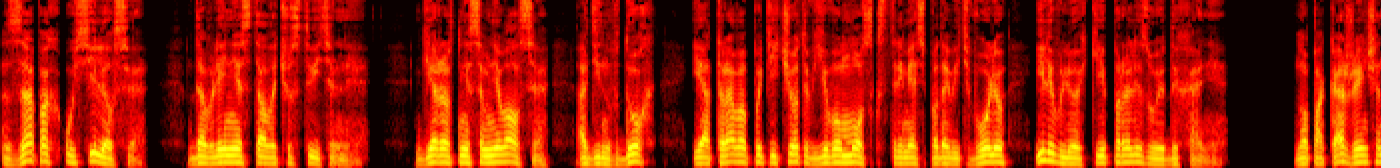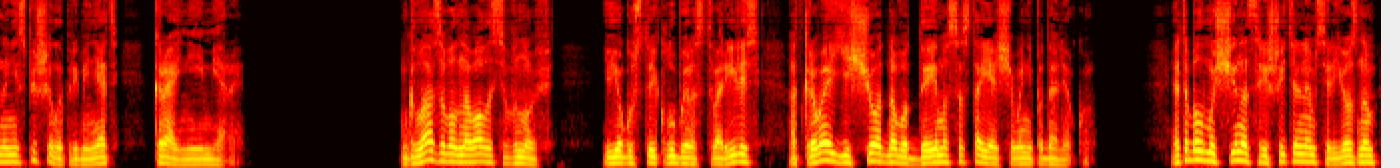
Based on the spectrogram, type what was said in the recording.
Запах усилился, давление стало чувствительнее. Герард не сомневался, один вдох, и отрава потечет в его мозг, стремясь подавить волю или в легкие парализуя дыхание. Но пока женщина не спешила применять крайние меры. Глаза волновалась вновь. Ее густые клубы растворились, открывая еще одного Дейма, состоящего неподалеку. Это был мужчина с решительным, серьезным,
